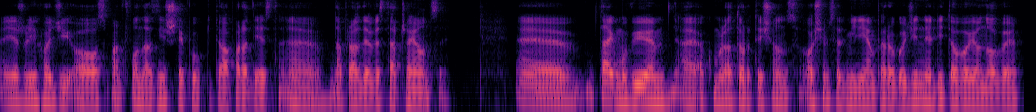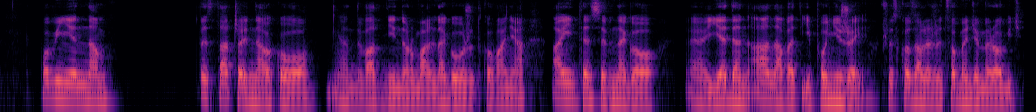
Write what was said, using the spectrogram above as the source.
Jeżeli chodzi o smartfona z niższej półki, to aparat jest naprawdę wystarczający. Tak jak mówiłem, akumulator 1800 mAh litowo-jonowy powinien nam wystarczać na około 2 dni normalnego użytkowania, a intensywnego 1, a nawet i poniżej. Wszystko zależy, co będziemy robić.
